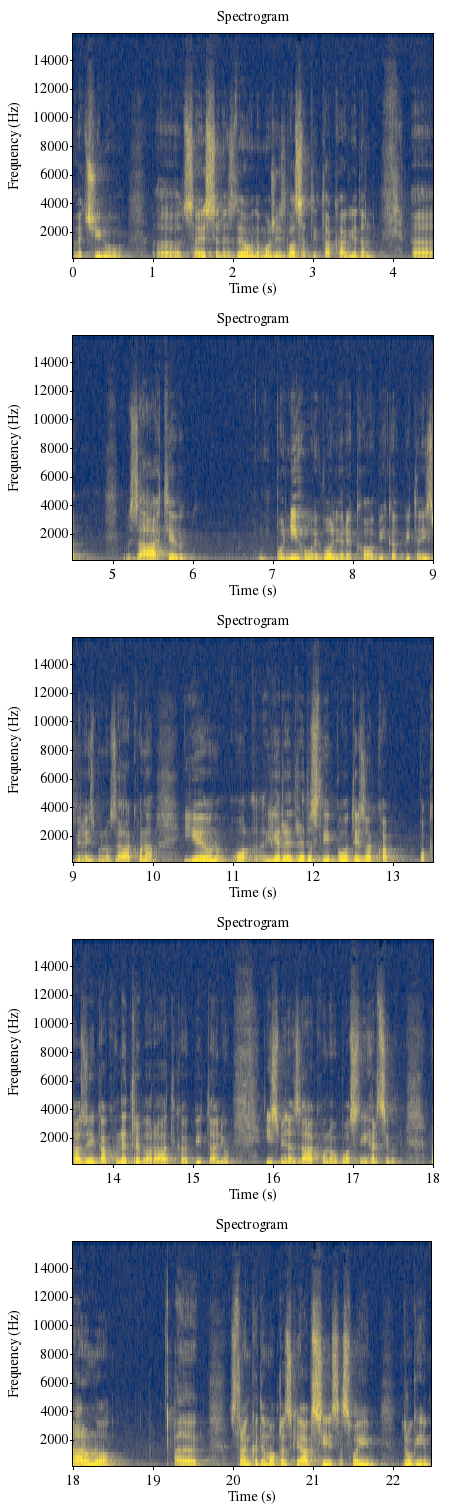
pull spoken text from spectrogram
većinu e, sa SNSD-om, da može izglasati takav jedan e, zahtjev po njihovoj volji, rekao bih, kad pitan izmjena izbornog zakona, je, on, je redoslijed poteza kako pokazuje kako ne treba raditi kao pitanju izmjena zakona u Bosni i Hercegovini. Naravno, e, stranka demokratske akcije sa svojim drugim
